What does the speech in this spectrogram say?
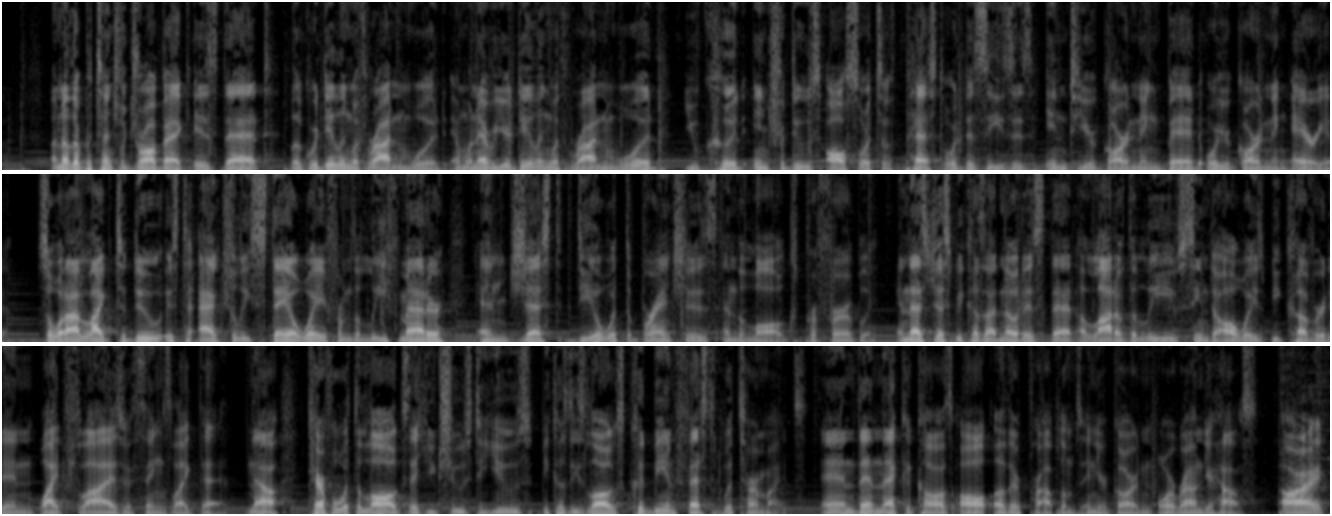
Another potential drawback is that, look, we're dealing with rotten wood, and whenever you're dealing with rotten wood, you could introduce all sorts of pests or diseases into your gardening bed or your gardening area. So, what I like to do is to actually stay away from the leaf matter and just deal with the branches and the logs, preferably. And that's just because I noticed that a lot of the leaves seem to always be covered in white flies or things like that. Now, careful with the logs that you choose to use because these logs could be infested with termites. And then that could cause all other problems in your garden or around your house. All right,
